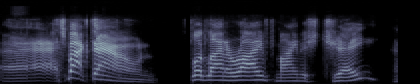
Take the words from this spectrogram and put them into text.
Uh, SmackDown. Bloodline arrived minus Jey, uh,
